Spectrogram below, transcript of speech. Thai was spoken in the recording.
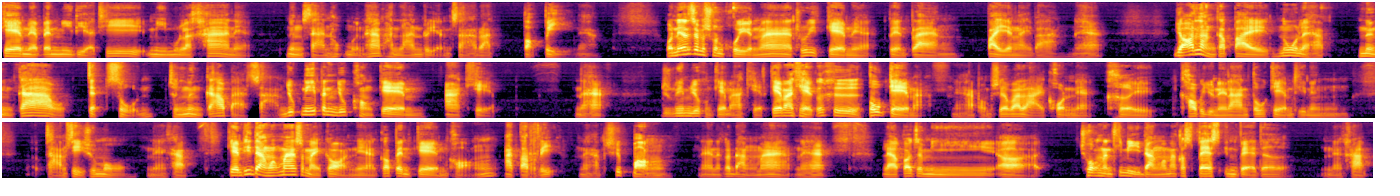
เกมเนี่ยเป็นมีเดียที่มีมูลค่าเนี่ยหนึ่งแสนหกหมื่นห้าพันล้านเหรียญสหรัฐต่อปีนะครับ วันนี้เราจะมาชวนคุยกันว่าธุรกิจเกมเนี่ยเปลี่ยนแปลงไปยังไงบ้างนะฮะ ย้อนหลังกลับไปนู่นเลยครับ1970ถึง1983ยุคนี้เป็นยุคของเกมอาร์เคดนะฮะ ยุคนี้เป็นยุคของเกมอาร์เคดเกมอาร์เคดก็คือตู้เกมอะนะครับผมเชื่อว่าหลายคนเนี่ยเคยเข้าไปอยู่ในร้านตู้เกมทีหนึ่งสามสี่ชั่วโมงนะครับเกมที่ดังมากๆสมัยก่อนเนี่ยก็เป็นเกมของอัตรินะครับชื่อปองนะนะก็ดังมากนะฮะแล้วก็จะมีช่วงนั้นที่มีดังมากๆก็ Space Invader นะครับ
